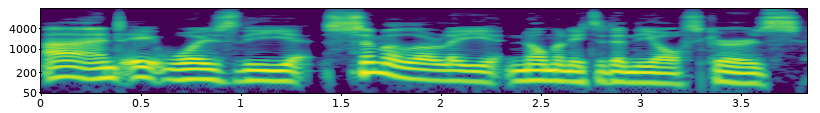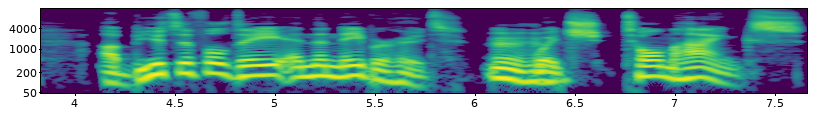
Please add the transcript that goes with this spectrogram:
and it was the similarly nominated in the Oscars, A Beautiful Day in the Neighborhood, which Tom Hanks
